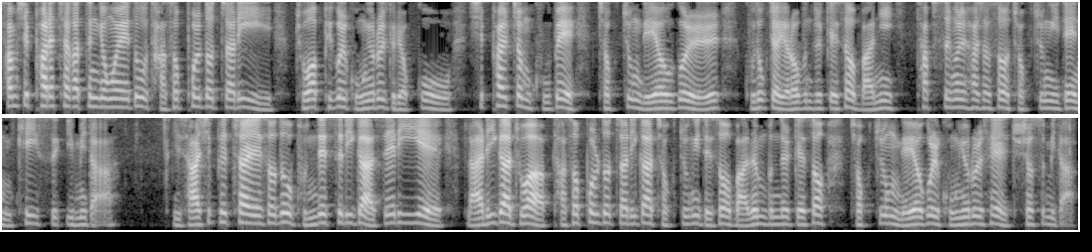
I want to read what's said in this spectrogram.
38회차 같은 경우에도 5폴더짜리 조합픽을 공유를 드렸고 18.9배 적중 내역을 구독자 여러분들께서 많이 탑승을 하셔서 적중이 된 케이스입니다. 이 40회차에서도 분데스리가 세리에 라리가 조합 5폴더짜리가 적중이 돼서 많은 분들께서 적중 내역을 공유를 해 주셨습니다.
